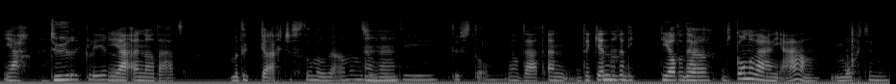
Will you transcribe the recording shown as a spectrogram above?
Ja, Dure kleren. ja, inderdaad. Met de kaartjes er nog aan en zo Mhm. van die toestanden. inderdaad. En de kinderen die, die, hadden Ja. daar, die konden daar niet aan. Die mochten niet.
